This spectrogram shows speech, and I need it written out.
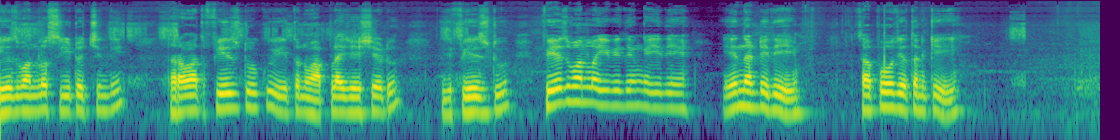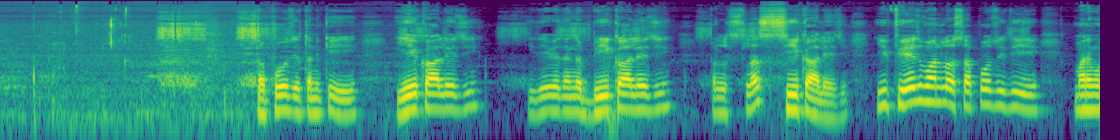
ఫేజ్ వన్లో సీట్ వచ్చింది. తర్వాత ఫేజ్ టూకు ఇతను అప్లై చేసాడు ఇది ఫేజ్ టూ ఫేజ్ వన్లో ఈ విధంగా ఇది ఏంటంటే ఇది సపోజ్ ఇతనికి సపోజ్ ఇతనికి ఏ కాలేజీ ఇదే విధంగా B college plus plus C college. ఈ ఫేజ్ వన్లో సపోజ్ ఇది మనము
